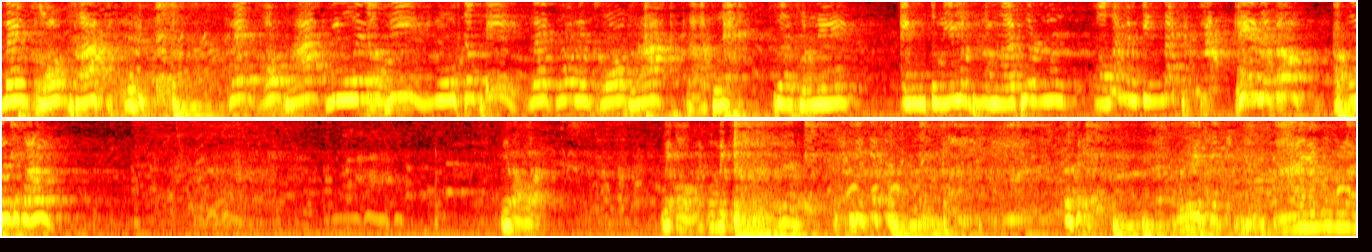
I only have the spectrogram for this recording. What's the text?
แม่งของพระแม่งของพระงูเจ้าที่งูเจ้าที่ แม่งกลัวมันของพระสาธุเพื่อนคนนี้ ไอ้งูตัวนี้มันทำร้ายเพื่อนลูก ขอให้มันยิงได้ชักนัดพี่ไม่ต้องเอาปืนกูไปไม่ออกอะ ไม่ออกแล้วก็ไม่กินเฮ้ยตายเลยพวมึงอะ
